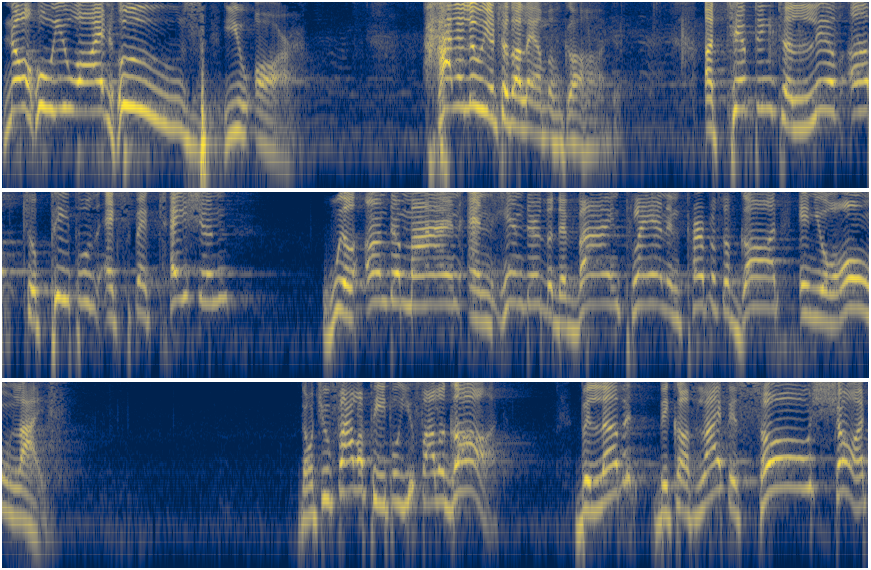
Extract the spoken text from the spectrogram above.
Know who you are and whose you are. Hallelujah to the Lamb of God. Attempting to live up to people's expectation will undermine and hinder the divine plan and purpose of God in your own life. Don't you follow people, you follow God. Beloved, because life is so short,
